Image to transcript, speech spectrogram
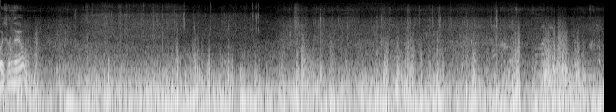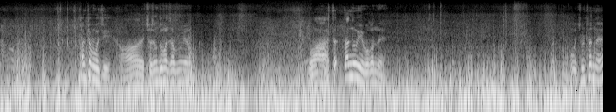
아우 좋네요. 삼 3.5지. 아 저 정도만 잡으면. 와딴 놈이 먹었네. 오줄 탔네.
